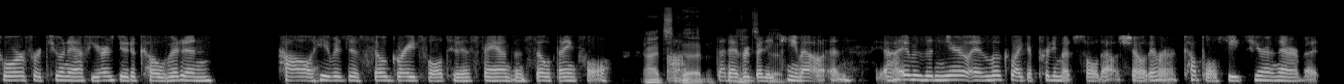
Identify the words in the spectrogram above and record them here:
tour for two and a half years due to COVID and how he was just so grateful to his fans and so thankful That's uh, good. that everybody good. came out and yeah, it was a near. It looked like a pretty much sold out show. There were a couple of seats here and there, but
